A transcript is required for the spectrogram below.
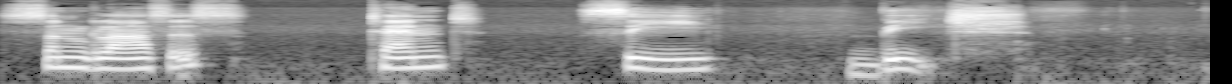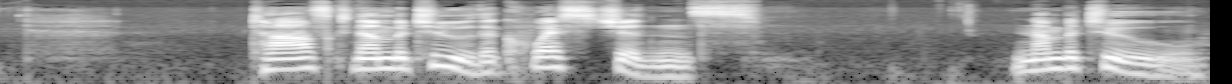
sunglasses, tent, sea, beach. Task number two the questions. Number two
